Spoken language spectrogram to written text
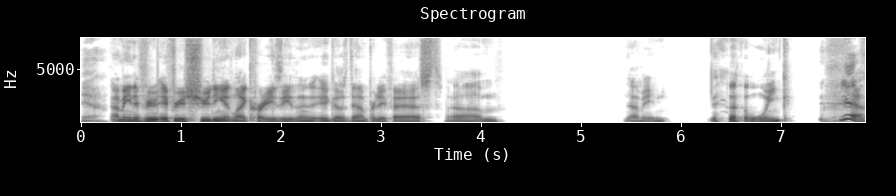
Yeah. I mean, if you're if you're shooting it like crazy, then it goes down pretty fast. Um, I mean, wink. Yeah,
